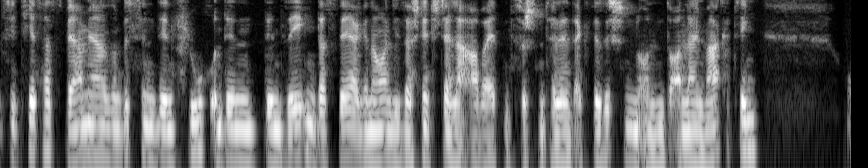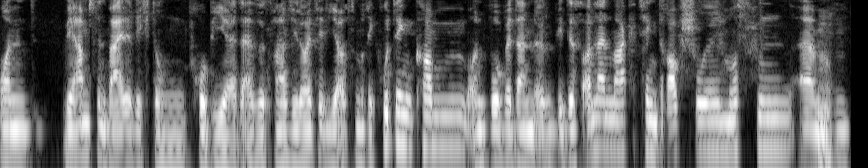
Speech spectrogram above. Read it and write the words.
zitiert hast. Wir haben ja so ein bisschen den Fluch und den, den Segen, dass wir ja genau an dieser Schnittstelle arbeiten zwischen Talent Acquisition und Online Marketing. Und wir haben es in beide Richtungen probiert. Also quasi Leute, die aus dem Recruiting kommen und wo wir dann irgendwie das Online-Marketing draufschulen mussten. Ähm, mhm.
